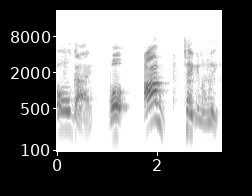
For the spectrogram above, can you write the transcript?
old guy. Well, I'm taking the lead.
